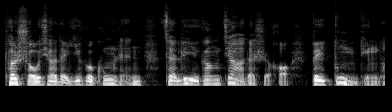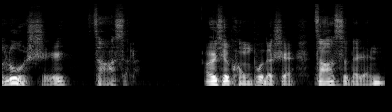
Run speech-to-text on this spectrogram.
他手下的一个工人在立钢架的时候被洞顶的落石砸死了，而且恐怖的是，砸死的人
